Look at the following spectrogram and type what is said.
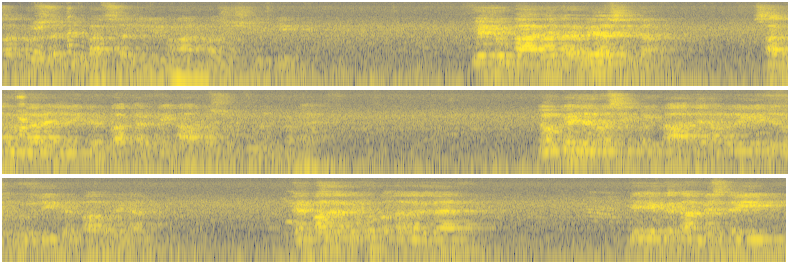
ਸਤਿਗੁਰੂ ਸੱਚੇ ਪਾਤਸ਼ਾਹ ਜੀ ਨੇ ਮਹਾਨ ਬਖਸ਼ਿਸ਼ ਕੀਤੀ ਇਹ ਜੋ ਕਾਰਜ ਕਰ ਰਿਹਾ ਸੀ ਨਾ ਸਤਿਗੁਰੂ ਮਹਾਰਾਜ ਜੀ ਨੇ ਕਿਰਪਾ ਕਰਕੇ ਆਪ ਉਸ ਨੂੰ ਪੂਰਨ ਕਰਵਾਇਆ ਕਿਉਂਕਿ ਜਦੋਂ ਅਸੀਂ ਕੋਈ ਕਾਰਜ ਰੱਬ ਲਈਏ ਜਦੋਂ ਗੁਰੂ ਦੀ ਕਿਰਪਾ ਹੋਵੇ ਨਾ ਕਿਰਪਾ ਦਾ ਕਿੱਥੋਂ ਪਤਾ ਲੱਗਦਾ ਹੈ ਕਿ ਇੱਕ ਤਾਂ ਮਿਸਤਰੀ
